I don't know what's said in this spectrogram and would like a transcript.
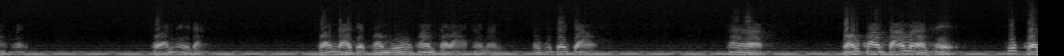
ำให้สอนให้ได้สอนได้แต่ความรู้ความฉลาดเท่านั้นพระพุทธเจ้า ถ้าหากสอนความสามารถให้ทุกคน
